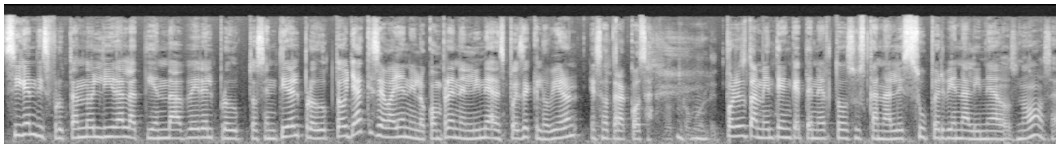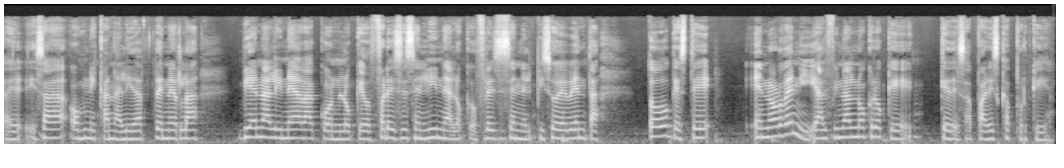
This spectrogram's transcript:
siguen disfrutando el ir a la tienda, ver el producto, sentir el producto. Ya que se vayan y lo compren en línea después de que lo vieron, es otra cosa. Por eso también tienen que tener todos sus canales súper bien alineados, ¿no? O sea, esa omnicanalidad, tenerla bien alineada con lo que ofreces en línea, lo que ofreces en el piso de venta, todo que esté en orden y al final no creo que, que desaparezca porque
